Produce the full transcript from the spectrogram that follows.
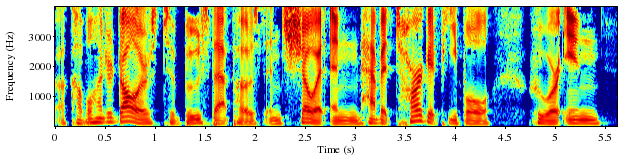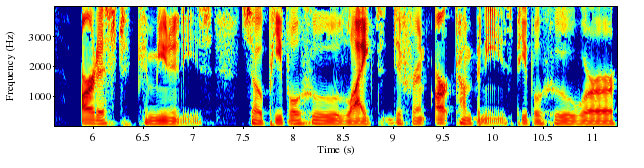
a couple hundred dollars to boost that post and show it and have it target people who are in artist communities. So people who liked different art companies, people who were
